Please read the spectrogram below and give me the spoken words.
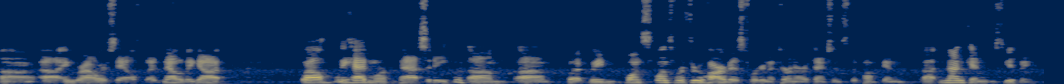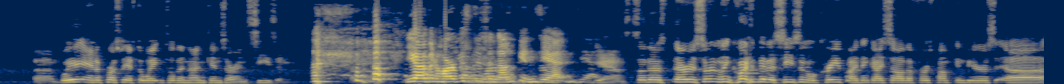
uh, uh, in growler sales. But now that we got well, we had more capacity, um, um, but we once once we're through harvest, we're going to turn our attentions to pumpkin uh, nunkin. Excuse me. Um, we, and of course, we have to wait until the nunkins are in season. You haven't harvested the nunkins yet. Yeah, so there's there is certainly quite a bit of seasonal creep. I think I saw the first pumpkin beers uh,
